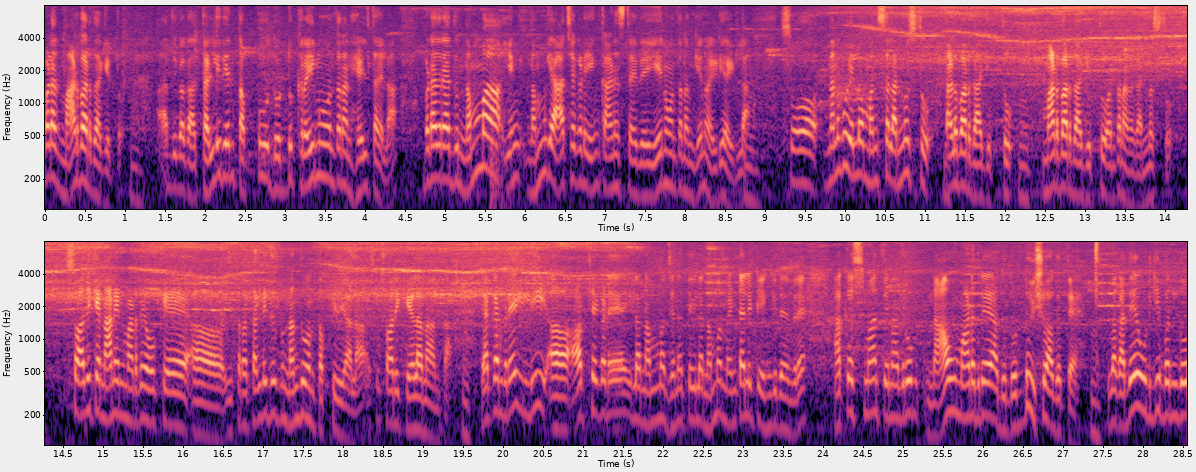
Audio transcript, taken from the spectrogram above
ಬಟ್ ಅದು ಮಾಡಬಾರ್ದಾಗಿತ್ತು. ಅದು ಇವಾಗ ತಳ್ಳಿದೇನು ತಪ್ಪು, ದೊಡ್ಡ ಕ್ರೈಮು ಅಂತ ನಾನು ಹೇಳ್ತಾ ಇಲ್ಲ. ಬಟ್ ಆದರೆ ಅದು ನಮ್ಮ ಹೆಂಗ್, ನಮಗೆ ಆಚೆ ಕಡೆ ಹೆಂಗೆ ಕಾಣಿಸ್ತಾ ಇದೆ, ಏನು ಅಂತ ನಮಗೇನು ಐಡಿಯಾ ಇಲ್ಲ. ಸೊ ನನಗೂ ಎಲ್ಲೋ ಮನಸ್ಸಲ್ಲಿ ಅನ್ನಿಸ್ತು ತಳ್ಳಬಾರ್ದಾಗಿತ್ತು ಮಾಡಬಾರ್ದಾಗಿತ್ತು ಅಂತ ನನಗೆ ಅನ್ನಿಸ್ತು ಸೊ ಅದಕ್ಕೆ ನಾನೇನು ಮಾಡಿದೆ, ಓಕೆ ಈ ಥರ ತಳ್ಳಿದ್ದು ನಂದು ಒಂದು ತಪ್ಪಿದೆಯಲ್ಲ ಸೊ ಸಾರಿ ಕೇಳೋಣ ಅಂತ. ಯಾಕಂದರೆ ಇಲ್ಲಿ ಆಚೆ ಕಡೆ ಇಲ್ಲ ನಮ್ಮ ಜನತೆ ಇಲ್ಲ ನಮ್ಮ ಮೆಂಟಾಲಿಟಿ ಹೆಂಗಿದೆ ಅಂದರೆ ಅಕಸ್ಮಾತ್ ಏನಾದರೂ ನಾವು ಮಾಡಿದ್ರೆ ಅದು ದೊಡ್ಡ ಇಶ್ಯೂ ಆಗುತ್ತೆ. ಇವಾಗ ಅದೇ ಹುಡುಗಿ ಬಂದು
